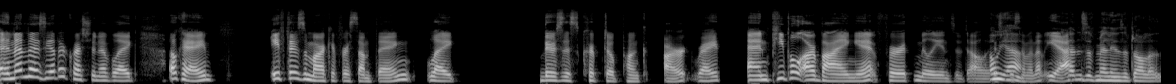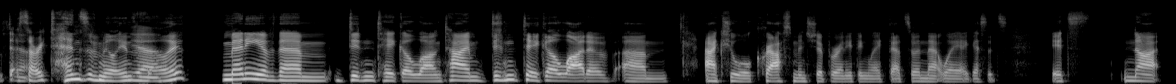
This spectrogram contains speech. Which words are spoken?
And then there's the other question of like, okay, if there's a market for something, like there's this crypto punk art, right? And people are buying it for millions of dollars Oh, for yeah. some of them. Yeah. Tens of millions of dollars. Yeah. Sorry, tens of millions Yeah. of dollars. Many of them didn't take a long time, didn't take a lot of um, actual craftsmanship or anything like that. So in that way, I guess it's it's not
